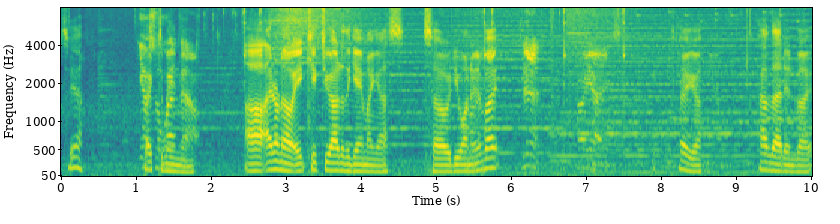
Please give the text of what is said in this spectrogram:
So yeah. Yeah, Back so to main now? Uh, I don't know. It kicked you out of the game, I guess. So do you want an invite? Didn't. Oh yeah, There you go. Have that invite.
